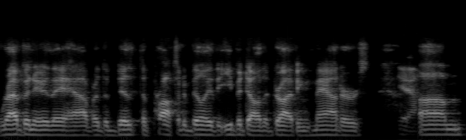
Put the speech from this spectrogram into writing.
revenue they have, or the the profitability, the EBITDA, the driving matters. Yeah. Um,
